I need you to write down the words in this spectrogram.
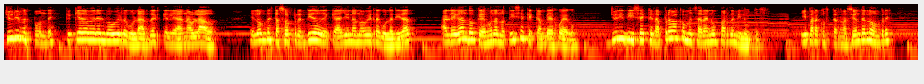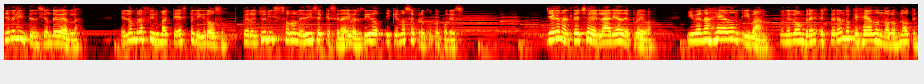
Yuri responde que quiere ver el nuevo irregular del que le han hablado, el hombre está sorprendido de que haya una nueva irregularidad, alegando que es una noticia que cambia el juego. Judy dice que la prueba comenzará en un par de minutos, y para consternación del hombre, tiene la intención de verla. El hombre afirma que es peligroso, pero Yuri solo le dice que será divertido y que no se preocupe por eso. Llegan al techo del área de prueba y ven a Headon y Bam con el hombre esperando que Headon no los note.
